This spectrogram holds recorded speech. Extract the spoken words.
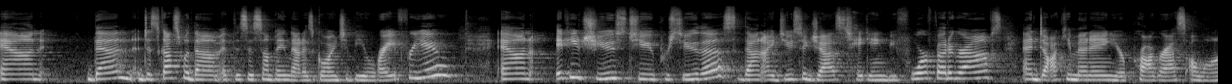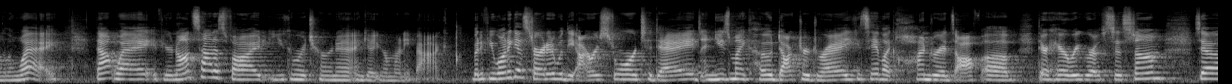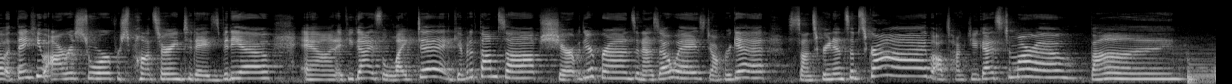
And then discuss with them if this is something that is going to be right for you. And if you choose to pursue this, then I do suggest taking before photographs and documenting your progress along the way. That way, if you're not satisfied, you can return it and get your money back. But if you wanna get started with the iRestore today and use my code Dr. Dray, you can save like hundreds off of their hair regrowth system. So thank you iRestore for sponsoring today's video. And if you guys liked it, give it a thumbs up, share it with your friends. And as always, don't forget, sunscreen and subscribe. I'll talk to you guys tomorrow. Bye.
